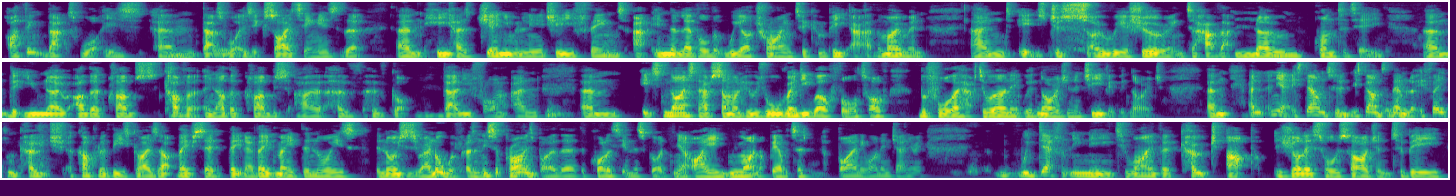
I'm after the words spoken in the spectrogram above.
I think that's what is um, that's what is exciting is that um, he has genuinely achieved things at, in the level that we are trying to compete at at the moment, and it's just so reassuring to have that known quantity um, that you know other clubs cover and other clubs uh, have have got value from, and um, it's nice to have someone who is already well thought of before they have to earn it with Norwich and achieve it with Norwich. Um, and, and yeah, it's down to it's down to them. Look, if they can coach a couple of these guys up, they've said that, you know they've made the noise, the noises around. Oh, we're pleasantly surprised by the the quality in the squad. You know, i.e., we might not be able to buy anyone in January. We definitely need to either coach up Tzolis or Sargent to be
